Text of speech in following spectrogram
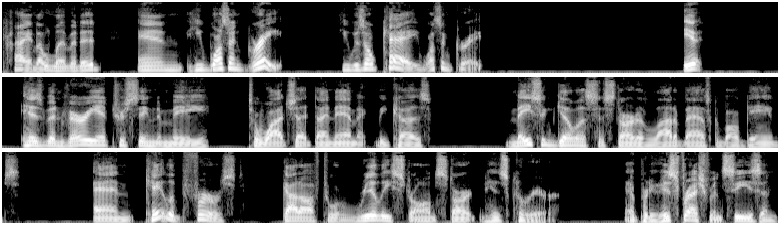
kind of limited, and he wasn't great. He was okay. He wasn't great. It has been very interesting to me to watch that dynamic because Mason Gillis has started a lot of basketball games, and Caleb Furst got off to a really strong start in his career at Purdue. His freshman season,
